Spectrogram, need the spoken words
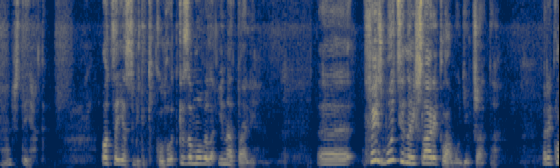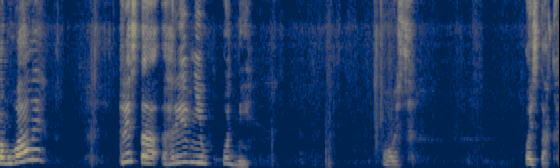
Бачите як? Оце я собі такі колготки замовила і Наталі. Е, В Фейсбуці знайшла рекламу, дівчата. Рекламували 300 гривнів одні. Ось. Ось так.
